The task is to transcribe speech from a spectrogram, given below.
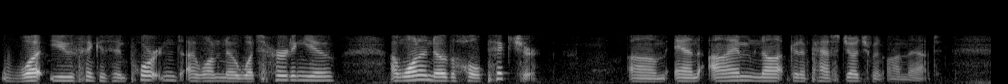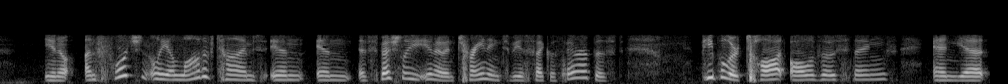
what you think is important. I want to know what's hurting you. I want to know the whole picture. Um, and I'm not going to pass judgment on that. You know, unfortunately, a lot of times in in especially you know in training to be a psychotherapist, people are taught all of those things, and yet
